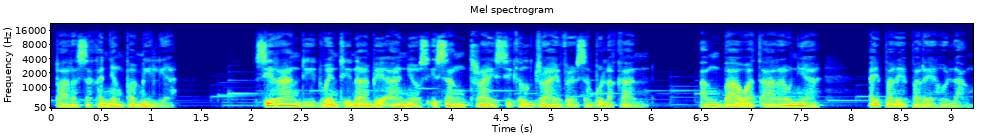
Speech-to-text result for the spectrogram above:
para sa kanyang pamilya. Si Randy, 29 anyos, isang tricycle driver sa Bulacan. Ang bawat araw niya ay pare-pareho lang.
